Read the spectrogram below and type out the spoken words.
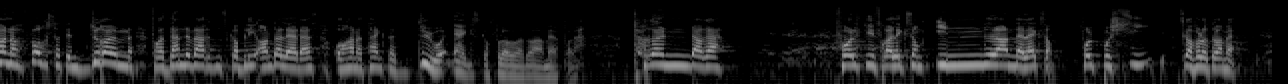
Han har fortsatt en drøm for at denne verden skal bli annerledes, og han har tenkt at du og jeg skal få lov til å være med på det. Trøndere, folk fra liksom innlandet, liksom. Folk på ski skal få lov til å være med.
